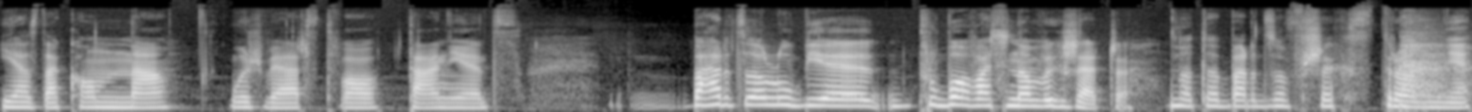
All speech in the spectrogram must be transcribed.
Jazda konna, łyżwiarstwo, taniec, bardzo lubię próbować nowych rzeczy. No to bardzo wszechstronnie.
